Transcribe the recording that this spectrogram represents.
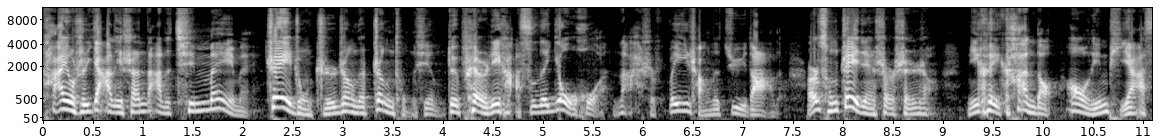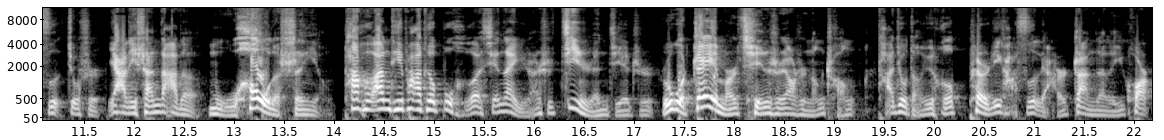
他又是亚历山大的亲妹妹，这种执政的正统性对佩尔迪卡斯的诱惑那是非常的巨大的。而从这件事身上，你可以看到奥林匹亚斯就是亚历山大的母后的身影。他和安提帕特不和，现在已然是尽人皆知。如果这门亲事要是能成，他就等于和佩尔迪卡斯俩人站在了一块儿。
